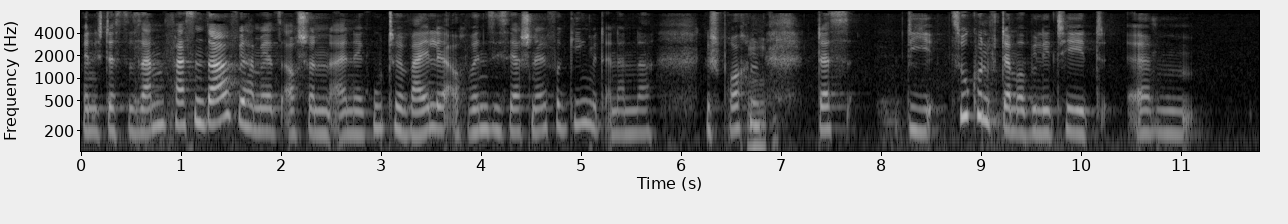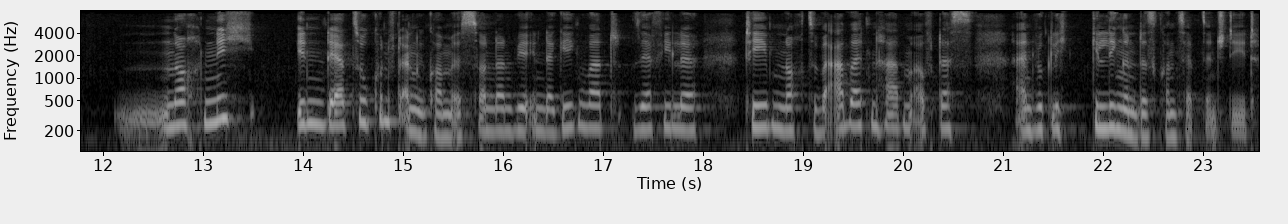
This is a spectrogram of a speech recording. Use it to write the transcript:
wenn ich das zusammenfassen darf, wir haben jetzt auch schon eine gute Weile, auch wenn sie sehr schnell verging, miteinander gesprochen, mhm. dass die Zukunft der Mobilität ähm, noch nicht in der Zukunft angekommen ist, sondern wir in der Gegenwart sehr viele Themen noch zu bearbeiten haben, auf das ein wirklich gelingendes Konzept entsteht.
